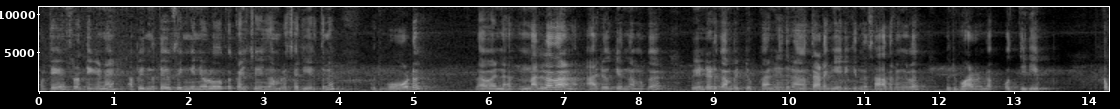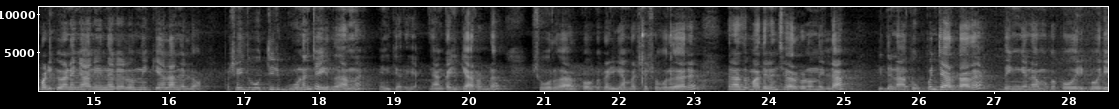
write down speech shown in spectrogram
പ്രത്യേകം ശ്രദ്ധിക്കണേ. അപ്പോൾ ഇന്നത്തെ ദിവസം ഇങ്ങനെയുള്ളതൊക്കെ കഴിച്ചു കഴിഞ്ഞാൽ നമ്മുടെ ശരീരത്തിന് ഒരുപാട് പിന്നെ നല്ലതാണ്. ആരോഗ്യം നമുക്ക് വീണ്ടെടുക്കാൻ പറ്റും. കാരണം ഇതിനകത്ത് അടങ്ങിയിരിക്കുന്ന സാധനങ്ങൾ ഒരുപാടുണ്ട്. ഒത്തിരി ഒക്കെ പഠിക്കുവാണെങ്കിൽ ഞാൻ ഈ നിലയിലൊന്നും നിൽക്കുകയല്ലോ പക്ഷേ ഇത് ഒത്തിരി ഗുണം ചെയ്യുന്നതാണെന്ന് എനിക്കറിയാം. ഞാൻ കഴിക്കാറുണ്ട്. ഷുഗറുകാർക്കും ഒക്കെ കഴിക്കാം. പക്ഷേ ഷുഗറുകാർ ഇതിനകത്ത് മധുരം ചേർക്കണമെന്നില്ല. ഇതിനകത്ത് ഉപ്പും ചേർക്കാതെ ഇതിങ്ങനെ നമുക്ക് കോരി കോരി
